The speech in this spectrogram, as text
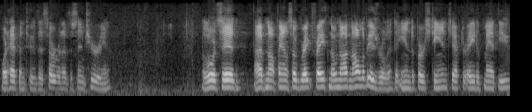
what happened to the servant of the centurion. The Lord said, I have not found so great faith, no, not in all of Israel, at the end of verse 10, chapter 8 of Matthew.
